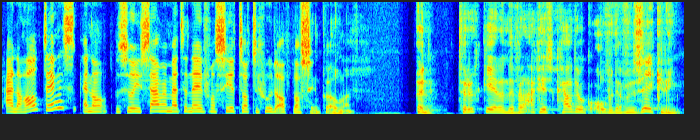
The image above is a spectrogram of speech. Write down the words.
aan de hand is. En dan zul je samen met de leverancier tot de goede oplossing komen. Een terugkerende vraag is, gaat ook over de verzekering.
